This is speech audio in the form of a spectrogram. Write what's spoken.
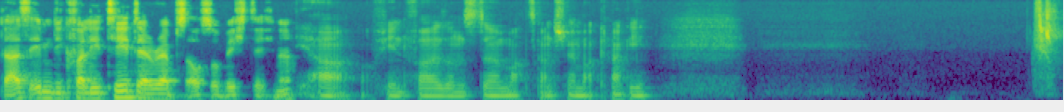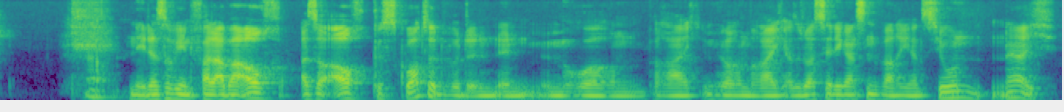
da ist eben die Qualität der Raps auch so wichtig, ne? Ja, auf jeden Fall, sonst äh, macht es ganz schnell mal knacki. Ja. Nee, das auf jeden Fall. Aber auch, also auch gesquattet wird in, in, im höheren Bereich, im höheren Bereich. Also du hast ja die ganzen Variationen, ne? Ich,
